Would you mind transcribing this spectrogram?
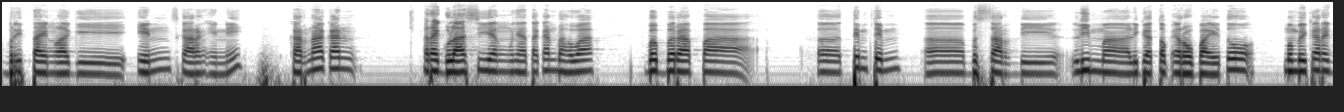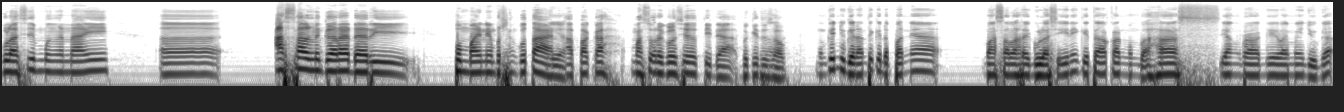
berita yang lagi in sekarang ini karena kan regulasi yang menyatakan bahwa beberapa eh, tim-tim eh, besar di lima liga top Eropa itu memberikan regulasi mengenai eh, asal negara dari pemain yang bersangkutan, Iya. apakah masuk regulasi atau tidak, begitu Nah, sob. Mungkin juga nanti ke depannya masalah regulasi ini kita akan membahas yang lagi ramai juga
